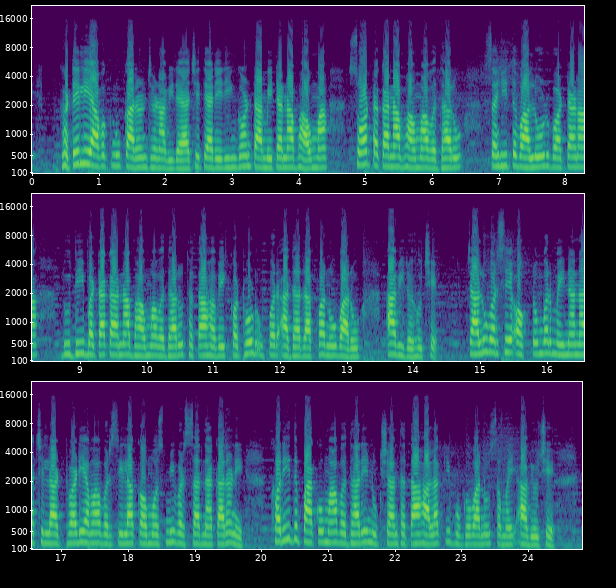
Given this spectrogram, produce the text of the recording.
ઘટેલી આવકનું કારણ જણાવી રહ્યા છે. ત્યારે રીંગણ, ટામેટાના ભાવમાં સો ટકાના ભાવમાં વધારો સહિત વાલોડ, વટાણા, દૂધી, બટાકાના ભાવમાં વધારો થતાં હવે કઠોળ ઉપર આધાર રાખવાનો વારો આવી રહ્યો છે. ચાલુ વર્ષે ઓક્ટોબર મહિનાના છેલ્લા અઠવાડિયામાં વરસેલા કમોસમી વરસાદના કારણે ખરીદ પાકોમાં વધારે નુકસાન થતાં હાલાકી ભોગવવાનો સમય આવ્યો છે.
